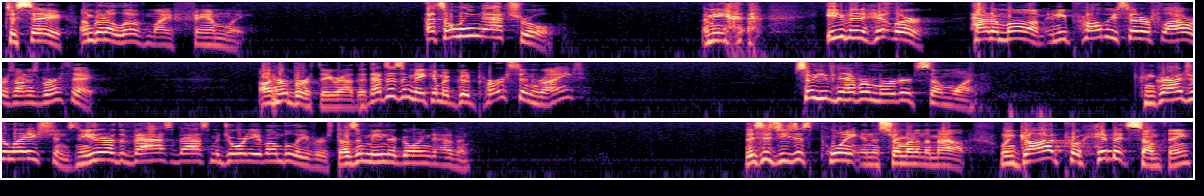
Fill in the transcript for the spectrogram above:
to say, I'm going to love my family. That's only natural. I mean, even Hitler had a mom, and he probably sent her flowers on his birthday on her birthday, rather. That doesn't make him a good person, right? So you've never murdered someone. Congratulations. Neither are the vast, vast majority of unbelievers. Doesn't mean they're going to heaven. This is Jesus' point in the Sermon on the Mount. When God prohibits something,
